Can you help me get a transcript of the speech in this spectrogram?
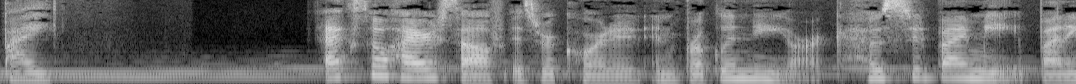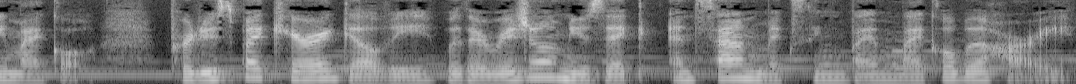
Bye. XO Higher Self is recorded in Brooklyn, New York, hosted by me, Bunny Michael, produced by Kara Gilvey, with original music and sound mixing by Michael Bihari.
